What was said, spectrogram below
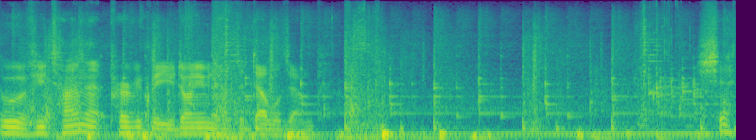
Ooh, if you time that perfectly, you don't even have to double jump. Shit.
